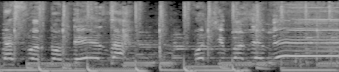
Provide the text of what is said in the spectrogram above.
da sua redondeza, vou te fazer ver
